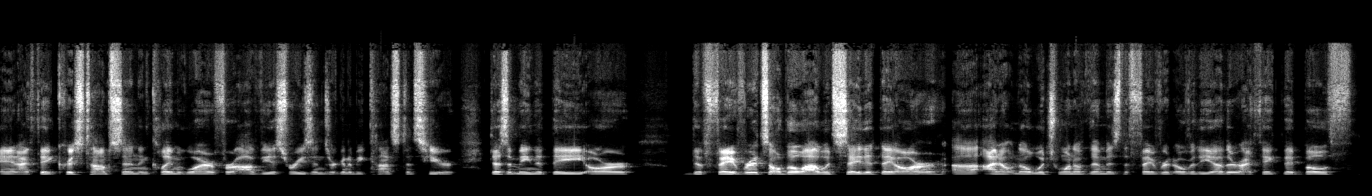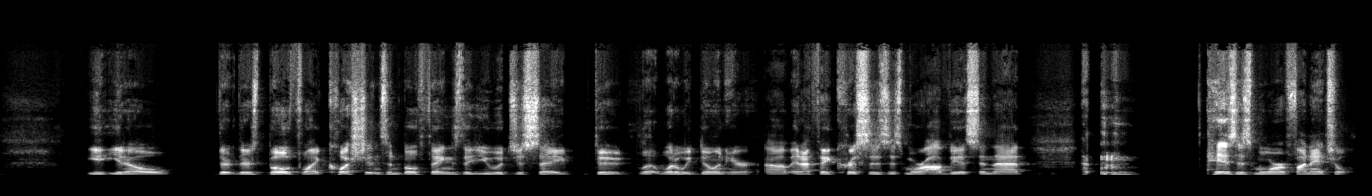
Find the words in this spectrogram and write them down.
and I think Chris Thomsen and Clay McGuire, for obvious reasons, are going to be constants here. Doesn't mean that they are the favorites, although I would say that they are. Uh, I don't know which one of them is the favorite over the other. I think they both, you, you know, there, there's both like questions and both things that you would just say, dude, what are we doing here? Um, and I think Chris's is more obvious in that his is more financial.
